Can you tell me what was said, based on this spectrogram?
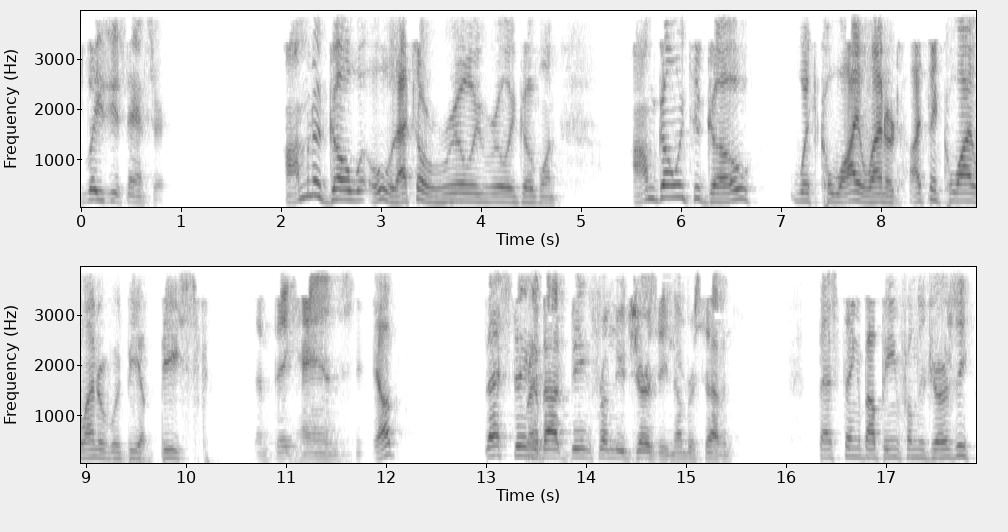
laziest answer. I'm going to go oh, that's a really, really good one. I'm going to go with Kawhi Leonard. I think Kawhi Leonard would be a beast. Them big hands. Yep. Best thing Right. about being from New Jersey, number seven. Best thing about being from New Jersey?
